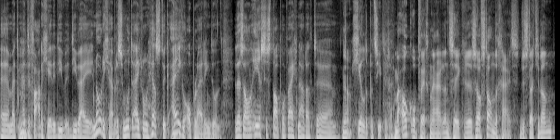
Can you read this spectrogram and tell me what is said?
eh, met, met de vaardigheden die, die wij nodig hebben. Dus we moeten eigenlijk nog een heel stuk eigen opleiding doen. Dat is al een eerste stap op weg naar dat eh Ja. gildeprincipe. Zeg maar. Ook op weg naar een zekere zelfstandigheid. Dus dat je dan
